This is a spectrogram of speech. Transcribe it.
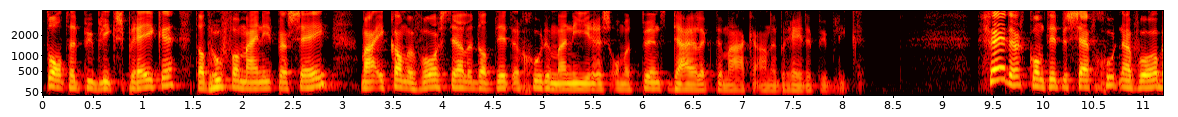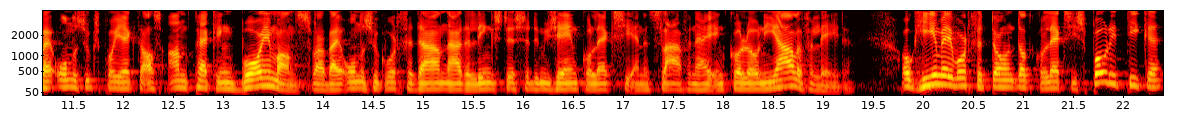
tot het publiek spreken. Dat hoeft van mij niet per se, maar ik kan me voorstellen dat dit een goede manier is om het punt duidelijk te maken aan het brede publiek. Verder komt dit besef goed naar voren bij onderzoeksprojecten als Unpacking Boymans, waarbij onderzoek wordt gedaan naar de links tussen de museumcollectie en het slavernij in koloniale verleden. Ook hiermee wordt getoond dat collecties politieke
